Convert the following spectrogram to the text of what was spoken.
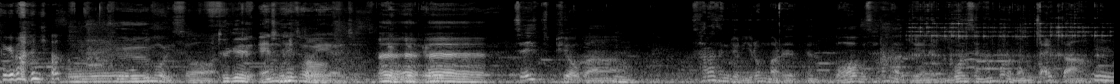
되게 많이 하고. 그거 있어. 되게 그 앤 재밌다. 해서웨이 알지? 예, 배우, 예, 배우. 예, 예. 세익스피어가 음. 살아생전에 이런 말을 했대. 너하고 사랑하기에는 이번 생 한 번은 너무 짧다. 응.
